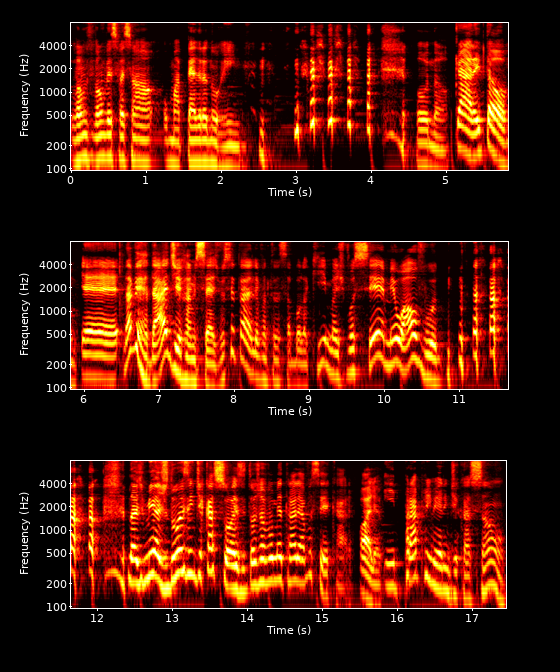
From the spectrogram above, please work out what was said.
Vamos, vamos ver se vai ser uma, uma pedra no rim. Ou não. Cara, então, é, na verdade, Ramsés, você tá levantando essa bola aqui, mas você é meu alvo nas minhas duas indicações, então já vou metralhar você, cara. Olha, e pra primeira indicação,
